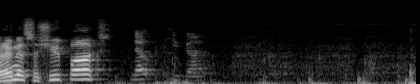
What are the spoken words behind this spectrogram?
Did I miss a shoot box? Nope, keep going. We're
